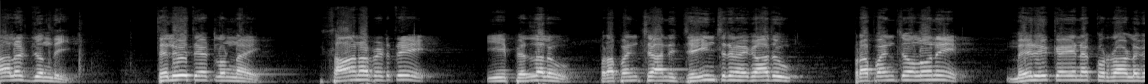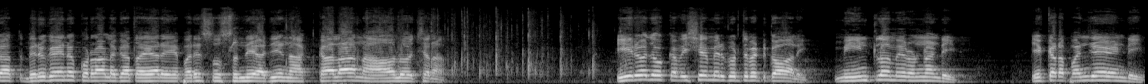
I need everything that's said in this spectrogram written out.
నాలెడ్జ్ ఉంది. తెలివితేటలున్నాయి. సానా పెడితే ఈ పిల్లలు ప్రపంచాన్ని జయించడమే కాదు ప్రపంచంలోనే మెరుగైన కుర్రాళ్ళుగా మెరుగైన కుర్రాళ్ళుగా తయారయ్యే పరిస్థితి వస్తుంది. అది నా కళ నా ఆలోచన. ఈరోజు ఒక విషయం మీరు గుర్తుపెట్టుకోవాలి. మీ ఇంట్లో మీరు ఉండండి. ఇక్కడ పనిచేయండి.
